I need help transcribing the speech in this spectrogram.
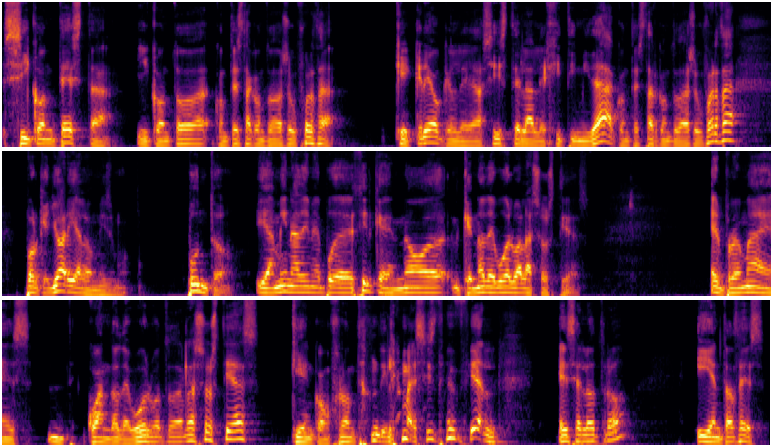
Si contesta y con toda, contesta con toda su fuerza, que creo que le asiste la legitimidad a contestar con toda su fuerza, porque yo haría lo mismo. Punto. Y a mí nadie me puede decir que no, que no devuelva las hostias. El problema es cuando devuelvo todas las hostias, quien confronta un dilema existencial es el otro. Y entonces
